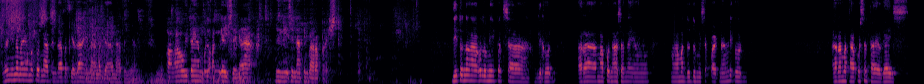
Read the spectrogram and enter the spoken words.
Alam nyo naman yung motor natin, dapat kailangan inalagaan natin yan. Pangawi tayo ng Bulacan guys eh, kaya linisin natin para fresh. Dito na nga ako lumipat sa likod para mapunasan na yung mga madudumi sa part ng likod para matapos na tayo guys.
